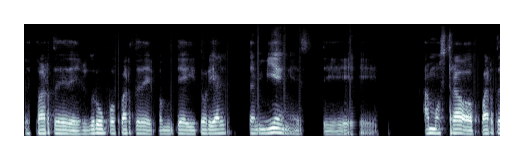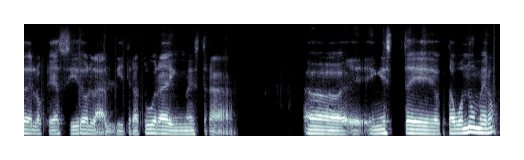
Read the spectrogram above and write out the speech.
es parte del grupo, parte del comité editorial, también este, ha mostrado parte de lo que ha sido la literatura en nuestra, ah, en este octavo número.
